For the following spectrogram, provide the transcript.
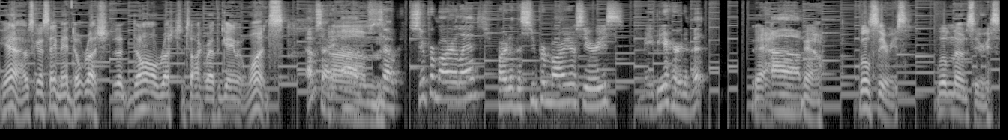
Yeah, I was gonna say, man, don't rush. Don't all rush to talk about the game at once. I'm sorry. Um, Um, so, Super Mario Land, part of the Super Mario series. Maybe you heard of it. Yeah. Um, yeah. Little series. Little known series.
